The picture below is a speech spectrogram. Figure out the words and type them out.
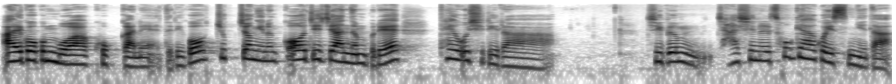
알곡은 모아 곡간에 들이고 쭉정이는 꺼지지 않는 불에 태우시리라. 지금 자신을 소개하고 있습니다.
